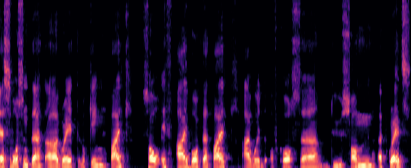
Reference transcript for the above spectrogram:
Yes, wasn't that a great looking bike? So if I bought that bike, I would of course uh, do some upgrades.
